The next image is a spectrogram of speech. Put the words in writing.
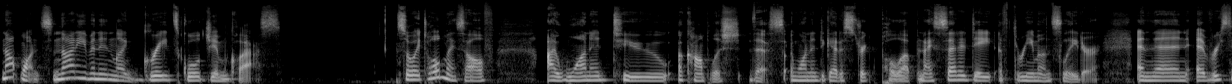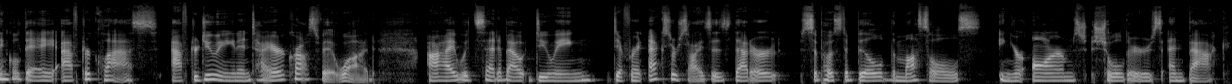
Not once, not even in like grade school gym class. So I told myself I wanted to accomplish this. I wanted to get a strict pull up, and I set a date of three months later. And then every single day after class, after doing an entire CrossFit WOD, I would set about doing different exercises that are supposed to build the muscles in your arms, shoulders, and back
